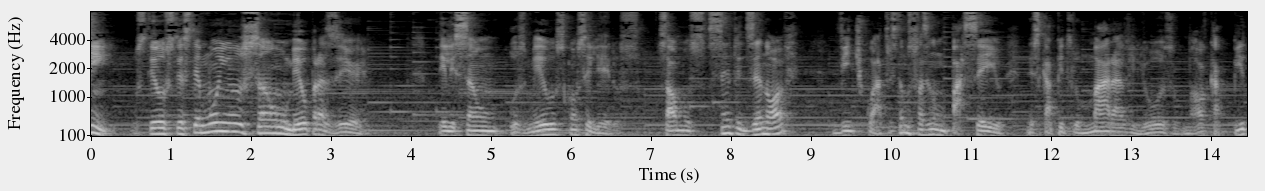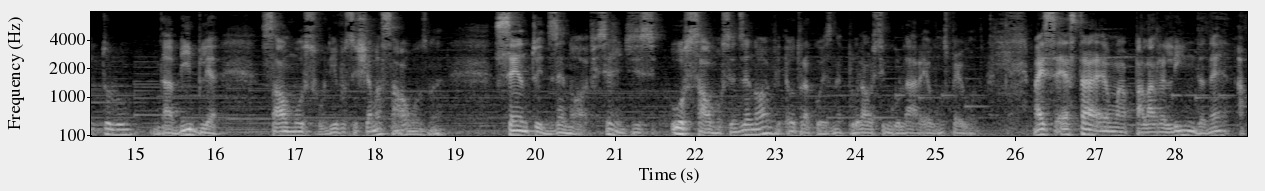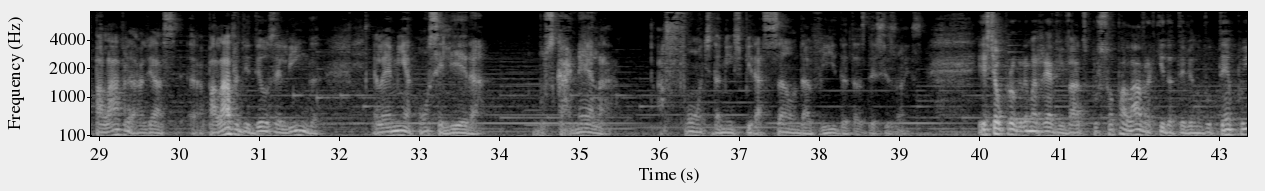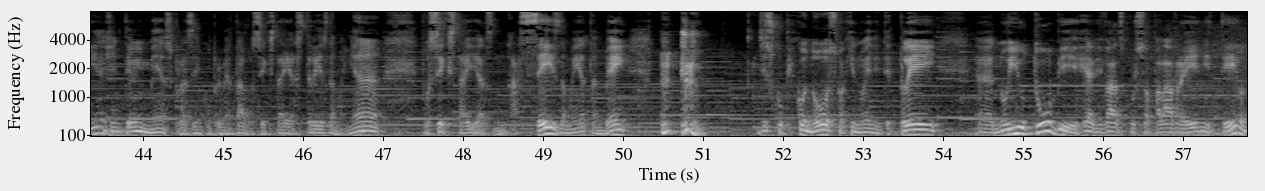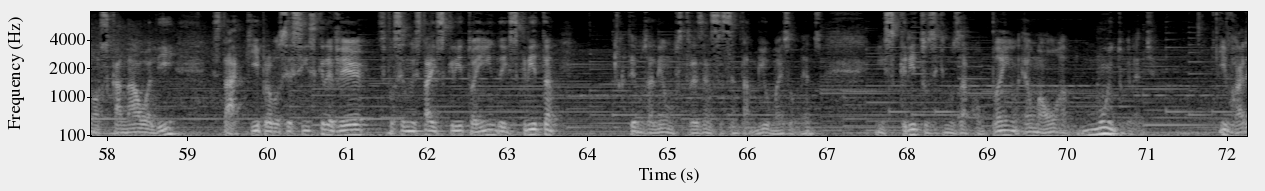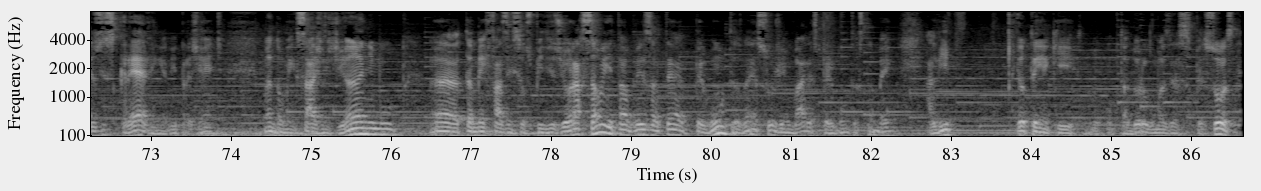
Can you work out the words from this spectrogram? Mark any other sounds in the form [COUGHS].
Sim, os teus testemunhos são o meu prazer, eles são os meus conselheiros. Salmos 119, 24. Estamos fazendo um passeio nesse capítulo maravilhoso, o maior capítulo da Bíblia. Salmos, o livro se chama Salmos, né? 119. Se a gente disse o Salmo 119, é outra coisa, né? Plural e singular, aí alguns perguntam. Mas esta é uma palavra linda, né? A palavra, aliás, a palavra de Deus é linda. Ela é minha conselheira. Buscar nela a fonte da minha inspiração, da vida, das decisões. Este é o programa Reavivados por Sua Palavra aqui da TV Novo Tempo e a gente tem um imenso prazer em cumprimentar você que está aí às três da manhã, você que está aí às, seis da manhã também. [COUGHS] Desculpe, conosco aqui no NT Play, no YouTube Reavivados por Sua Palavra NT, o nosso canal ali está aqui para você se inscrever. Se você não está inscrito ainda, inscrita, temos ali uns 360 mil mais ou menos inscritos e que nos acompanham, é uma honra muito grande. E vários escrevem ali para gente, mandam mensagens de ânimo, uh, também fazem seus pedidos de oração e talvez até perguntas, né? Surgem várias perguntas também. Ali eu tenho aqui no computador algumas dessas pessoas,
